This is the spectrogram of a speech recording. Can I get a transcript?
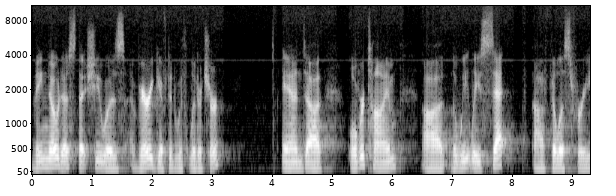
They noticed that she was very gifted with literature, and uh, over time, uh, the Wheatleys set uh, Phillis free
